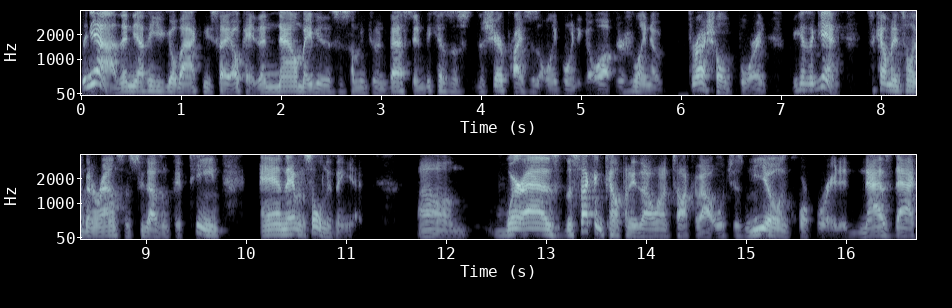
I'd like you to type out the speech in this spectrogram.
then yeah, then I think you go back and you say, okay, then now maybe this is something to invest in because the share price is only going to go up. There's really no threshold for it because again, it's a company that's only been around since 2015, and they haven't sold anything yet. Um, whereas the second company that I want to talk about, which is Nio Incorporated, Nasdaq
